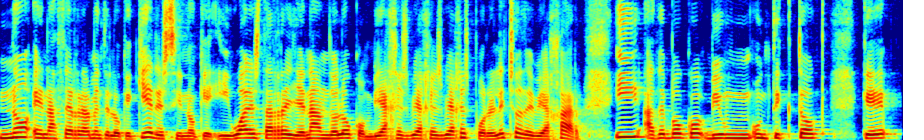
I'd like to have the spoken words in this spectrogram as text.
no en hacer realmente lo que quieres, sino que igual estás rellenándolo con viajes, viajes, viajes por el hecho de viajar. Y hace poco vi un, un TikTok que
